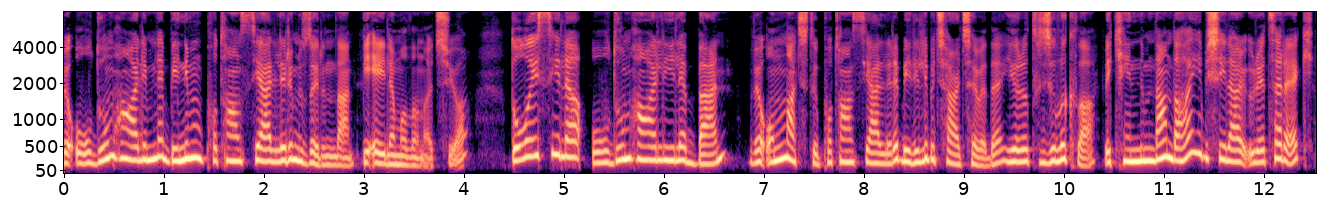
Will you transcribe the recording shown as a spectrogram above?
ve olduğum halimle benim potansiyellerim üzerinden bir eylem alanı açıyor. Dolayısıyla olduğum haliyle ben ve onun açtığı potansiyellere belirli bir çerçevede yaratıcılıkla ve kendimden daha iyi bir şeyler üreterek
